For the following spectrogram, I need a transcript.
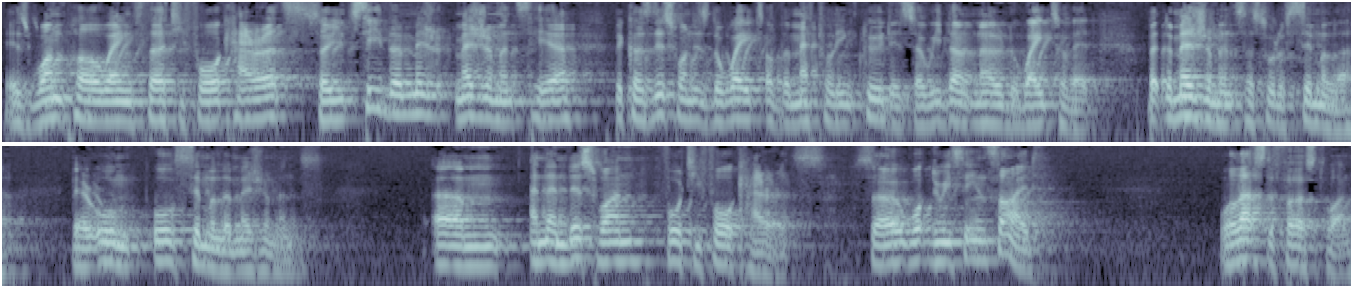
is one pearl weighing 34 carats. So you see the me- measurements here because this one is the weight of the metal included, so we don't know the weight of it. But the measurements are sort of similar. They're all, all similar measurements. Um, and then this one, 44 carats. So what do we see inside? Well, that's the first one.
